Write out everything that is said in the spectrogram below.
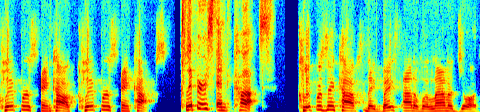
Clippers and called Clippers and Cops. Clippers and cops. Clippers and Cops, they based out of Atlanta, Georgia.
